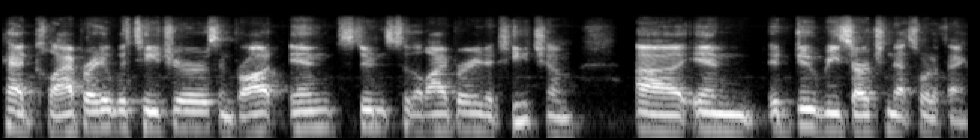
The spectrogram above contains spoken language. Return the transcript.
had collaborated with teachers and brought in students to the library to teach them uh, in do research and that sort of thing.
